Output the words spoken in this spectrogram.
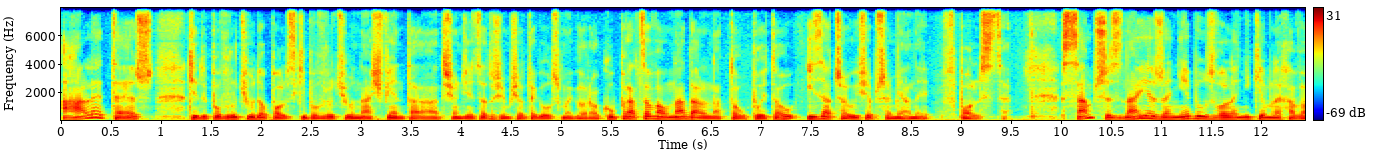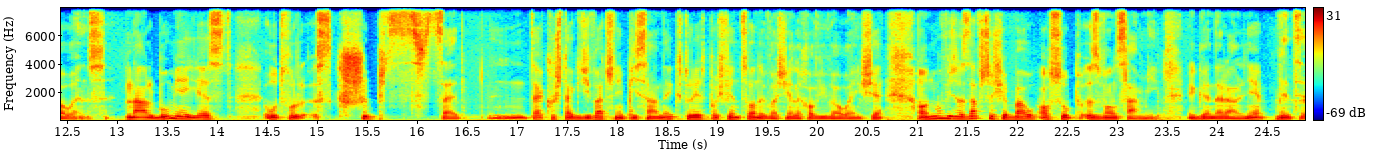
ale też, kiedy powrócił do Polski, powrócił na święta sierpnia 1988 roku. Pracował nadal nad tą płytą i zaczęły się przemiany w Polsce. Sam przyznaje, że nie był zwolennikiem Lecha Wałęsy. Na albumie jest utwór Skrzypce, jakoś tak dziwacznie pisany, który jest poświęcony właśnie Lechowi Wałęsie. On mówi, że zawsze się bał osób z wąsami generalnie, więc e,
